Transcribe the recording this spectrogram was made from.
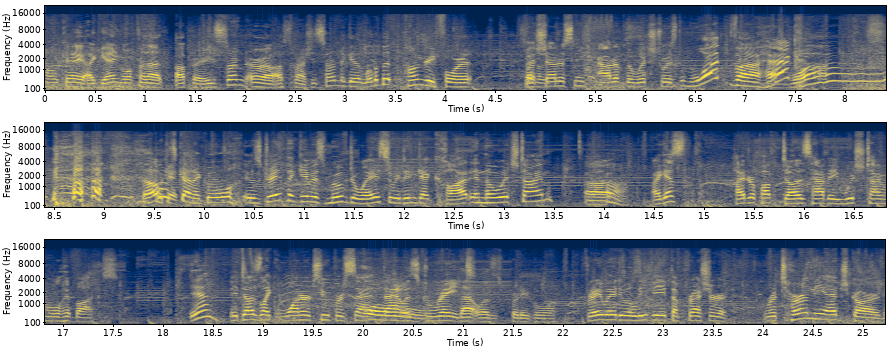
Okay, again going for that up air. He's starting, or uh, up smash. He's starting to get a little bit hungry for it. That shadow sneak out of the witch twist. What the heck? What? that was kind of cool. It was great that Gibus moved away so we didn't get caught in the witch time. Uh, Huh. I guess Hydro Pump does have a witch timeable hitbox. Yeah. It does like 1 or 2%. that was great. That was pretty cool. great way to alleviate the pressure. Return the edge guard.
